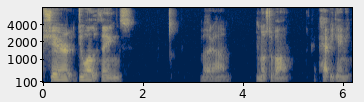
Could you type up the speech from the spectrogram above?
share, do all the things. But um, most of all, happy gaming.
